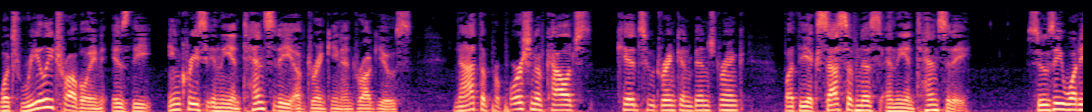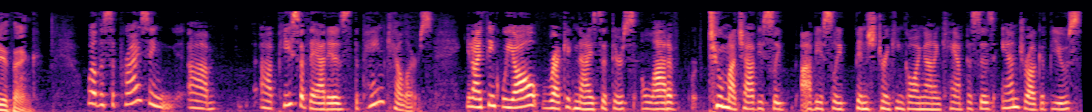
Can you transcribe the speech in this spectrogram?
What's really troubling is the increase in the intensity of drinking and drug use, not the proportion of college kids who drink and binge drink, but the excessiveness and the intensity. Susie, what do you think? Well, the surprising um, uh, piece of that is the painkillers. You know, I think we all recognize that there's a lot of too much, obviously, obviously binge drinking going on in campuses and drug abuse,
